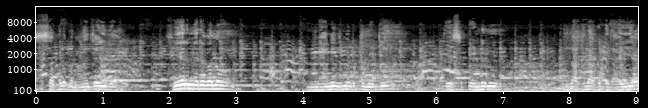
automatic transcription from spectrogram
ਸਫਲ ਬਣਾਉਣਾ ਚਾਹੀਦਾ ਫਿਰ ਮੇਰੇ ਵੱਲੋਂ ਮੈਨੇਜਮੈਂਟ ਕਮੇਟੀ ਇਸ ਪਿੰਡ ਨੂੰ ਲੱਖ ਲੱਖ ਵਧਾਈ ਹੈ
